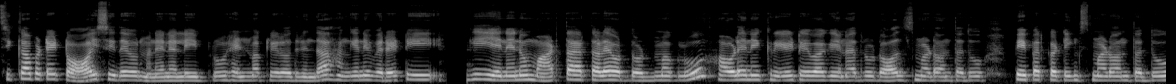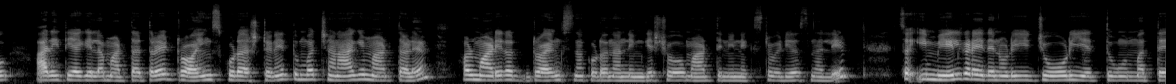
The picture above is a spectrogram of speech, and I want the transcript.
ಸಿಕ್ಕಾಪಟ್ಟೆ ಟಾಯ್ಸ್ ಇದೆ ಅವ್ರ ಮನೆಯಲ್ಲಿ ಇಬ್ಬರು ಹೆಣ್ಮಕ್ಳು ಇರೋದ್ರಿಂದ ಹಾಗೇನೆ ವೆರೈಟಿ ಏನೇನೋ ಮಾಡ್ತಾ ಇರ್ತಾಳೆ ಅವ್ರ ದೊಡ್ಡ ಮಗಳು. ಅವಳೇನೆ ಕ್ರಿಯೇಟಿವ್ ಆಗಿ ಏನಾದರೂ ಡಾಲ್ಸ್ ಮಾಡೋ ಅಂಥದ್ದು ಪೇಪರ್ ಕಟ್ಟಿಂಗ್ಸ್ ಮಾಡೋ ಅಂಥದ್ದು ಆ ರೀತಿಯಾಗೆಲ್ಲ ಮಾಡ್ತಾ ಇರ್ತಾಳೆ. ಡ್ರಾಯಿಂಗ್ಸ್ ಕೂಡ ಅಷ್ಟೇ ತುಂಬ ಚೆನ್ನಾಗಿ ಮಾಡ್ತಾಳೆ. ಅವಳು ಮಾಡಿರೋ ಡ್ರಾಯಿಂಗ್ಸ್ನ ಕೂಡ ನಾನು ನಿಮಗೆ ಶೋ ಮಾಡ್ತೀನಿ ನೆಕ್ಸ್ಟ್ ವೀಡಿಯೋಸ್ನಲ್ಲಿ ಸೊ ಈ ಮೇಲ್ಗಡೆ ಇದೆ ನೋಡಿ ಜೋಡಿ ಎತ್ತು, ಮತ್ತು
